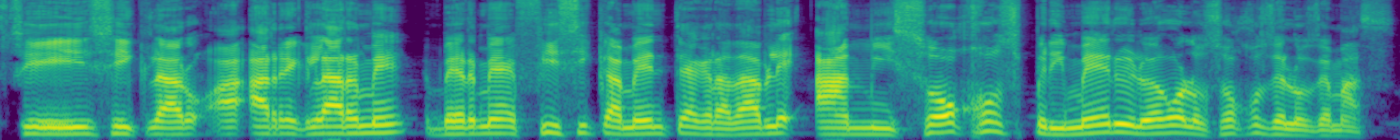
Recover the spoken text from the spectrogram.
Sí, sí, claro. A- arreglarme, verme físicamente agradable a mis ojos primero y luego a los ojos de los demás.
